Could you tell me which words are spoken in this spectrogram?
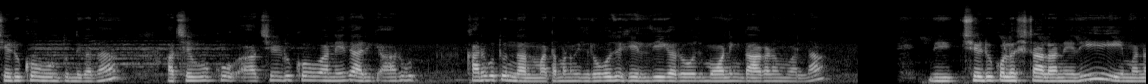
చెడు కొవ్వు ఉంటుంది కదా? ఆ చెవుకు ఆ చెడు అనేది అరిగి అరుగు కరుగుతుంది అనమాట మనం ఇది రోజు హెల్తీగా రోజు మార్నింగ్ తాగడం వల్ల ఇది చెడు కొలెస్ట్రాల్ అనేది మన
